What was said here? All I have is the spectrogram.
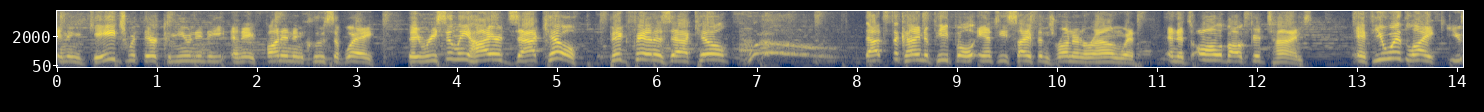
and engage with their community in a fun and inclusive way. They recently hired Zach Hill. Big fan of Zach Hill. That's the kind of people Antisyphon's running around with, and it's all about good times. If you would like, you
